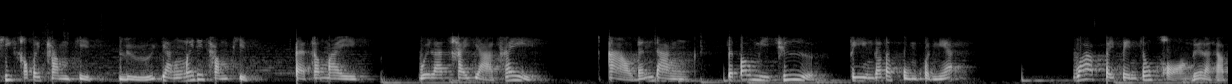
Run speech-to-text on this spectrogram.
ที่เขาไปทำผิด หรือยังไม่ได้ทำผิด แต่ทำไมเวลาใครอยากให้ข่าวนั้นดัง จะต้องมีชื่อฟิล์มรัตภูมิคนเนี้ย ว่าไปเป็นเจ้าของด้วยเหรอครับ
